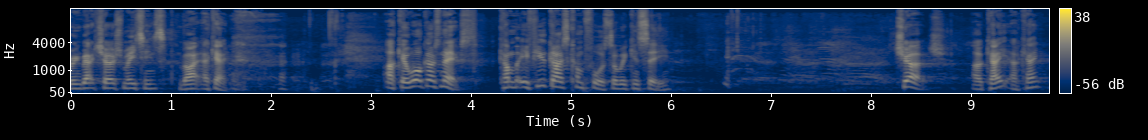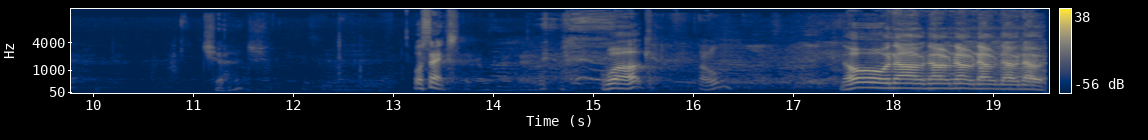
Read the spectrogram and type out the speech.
Bring back church meetings. Right, okay. Okay, what goes next? Come, if you guys come forward so we can see. Church. Okay, okay. Church. What's next? Work. Oh. No, no, no, no, no, no, no.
